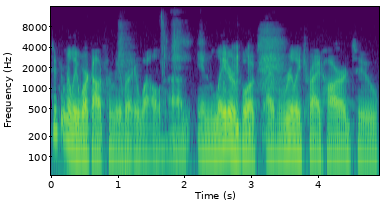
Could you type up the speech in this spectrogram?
didn't really work out for me very well. Um, in later books, I've really tried hard to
